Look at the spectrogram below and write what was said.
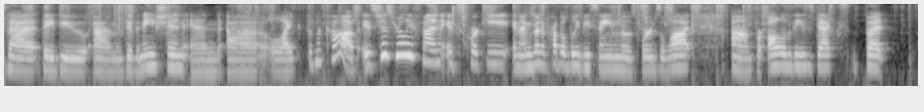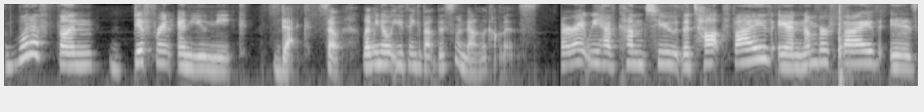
that they do um, divination and uh, like the macabre. It's just really fun. It's quirky, and I'm going to probably be saying those words a lot um, for all of these decks, but what a fun, different, and unique deck. So let me know what you think about this one down in the comments. All right, we have come to the top five, and number five is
